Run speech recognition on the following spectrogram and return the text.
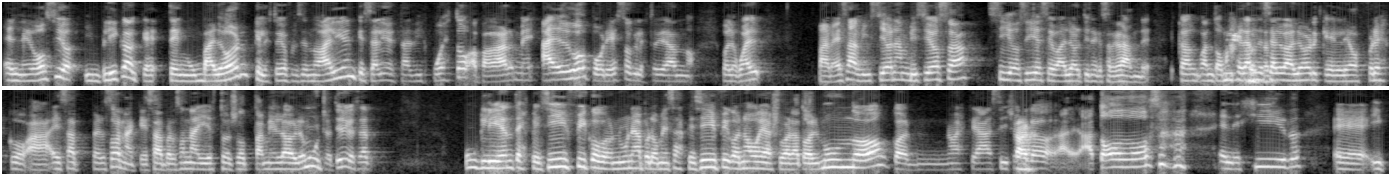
el negocio implica que tengo un valor que le estoy ofreciendo a alguien, que si alguien está dispuesto a pagarme algo por eso que le estoy dando. Con lo cual, para esa visión ambiciosa, sí o sí ese valor tiene que ser grande. Cuanto más grande sea el valor que le ofrezco a esa persona, que esa persona, y esto yo también lo hablo mucho, tiene que ser un cliente específico, con una promesa específica, no voy a ayudar a todo el mundo, con, no es que así ah, yo quiero a, todos elegir eh, y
